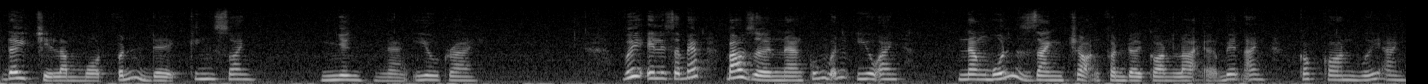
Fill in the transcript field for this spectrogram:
Đây chỉ là một vấn đề kinh doanh, nhưng nàng yêu rai. Với elizabeth, bao giờ nàng cũng vẫn yêu anh. Nàng muốn dành trọn phần đời còn lại ở bên anh có con với anh,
